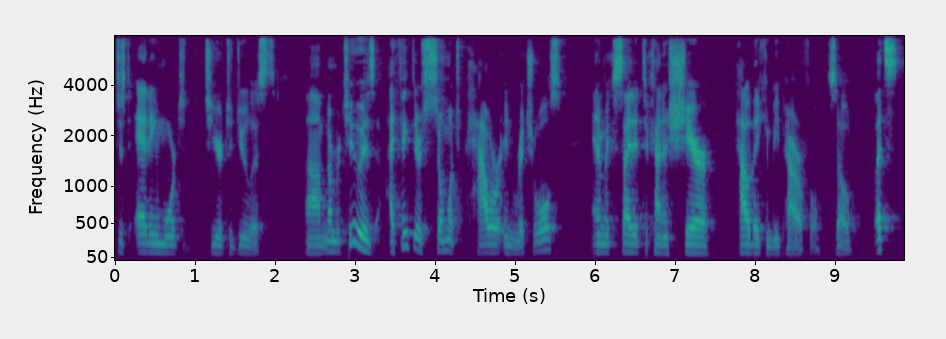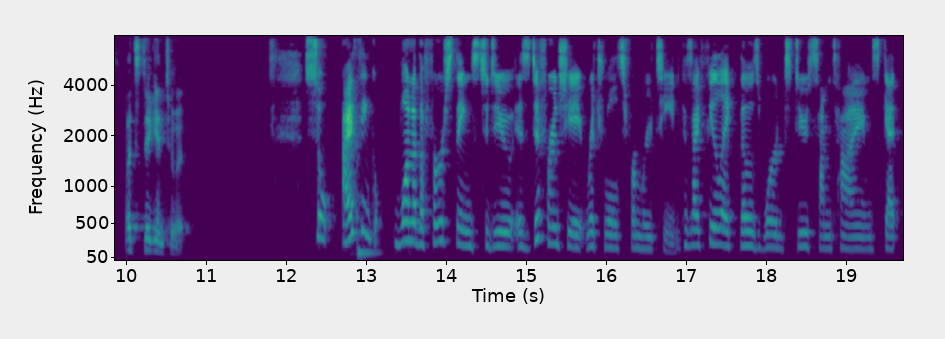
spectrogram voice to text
just adding more to, to your to-do list. Um, number two is I think there's so much power in rituals and I'm excited to kind of share how they can be powerful. So let's let's dig into it. So, I think one of the first things to do is differentiate rituals from routine because I feel like those words do sometimes get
